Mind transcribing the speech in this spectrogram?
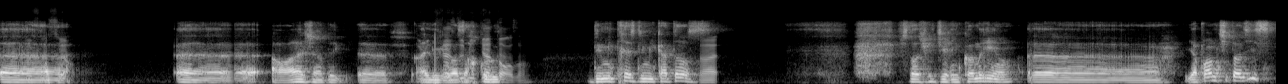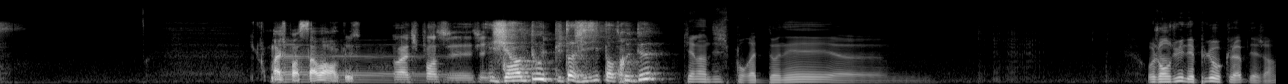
Euh, Défenseur. euh, alors là, j'ai un bug. Euh, allez, le hasard colo. 2014. hein. 2013-2014 Ouais. Putain, je vais dire une connerie. Hein. Euh... Y a pas un petit indice? Moi, je pense savoir en plus. Euh, Ouais, je pense, j'ai. un doute, putain, j'hésite entre deux. Quel indice je pourrais te donner euh, Aujourd'hui, il est plus au club déjà.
